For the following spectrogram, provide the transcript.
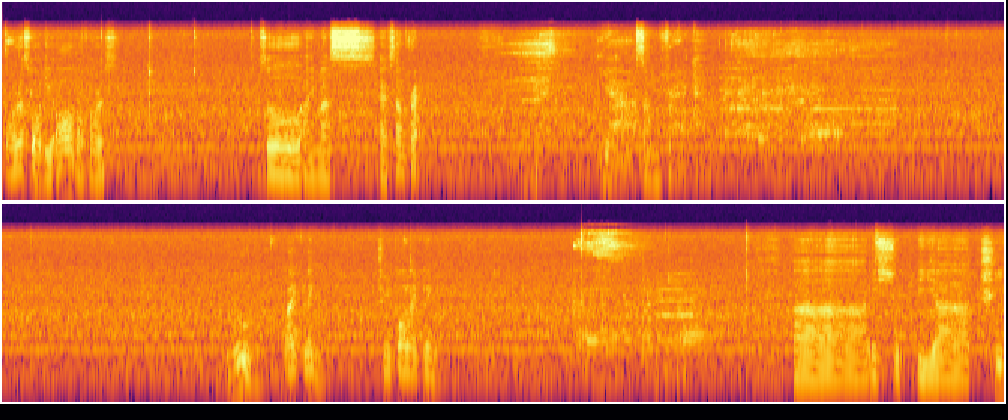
forest walk they all for forest so I must have some frag yeah some frag !woo! lifelink three four lifelink uh it should be a three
